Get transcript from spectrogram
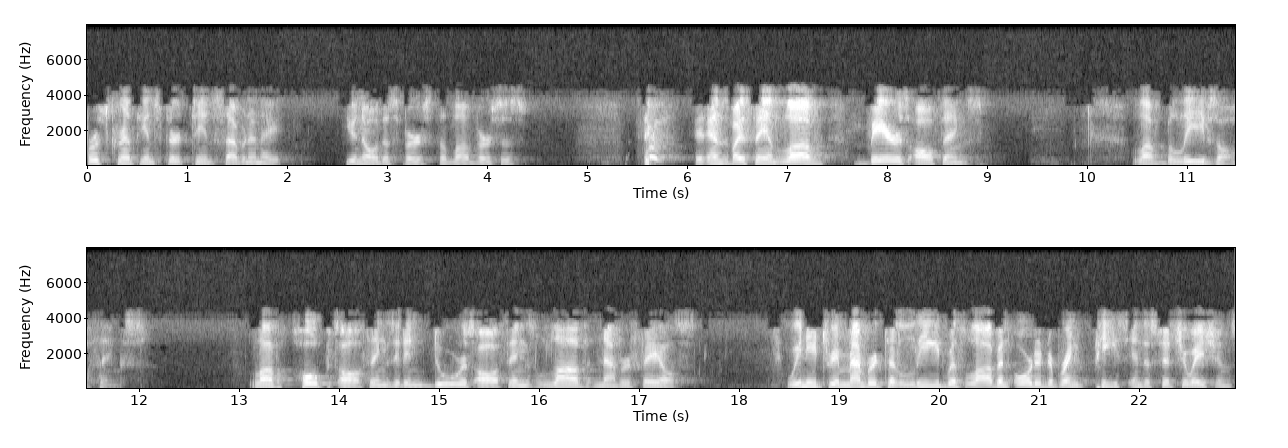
1 Corinthians 13, 7 and 8. You know this verse, the love verses. it ends by saying, Love bears all things. Love believes all things. Love hopes all things. It endures all things. Love never fails. We need to remember to lead with love in order to bring peace into situations.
